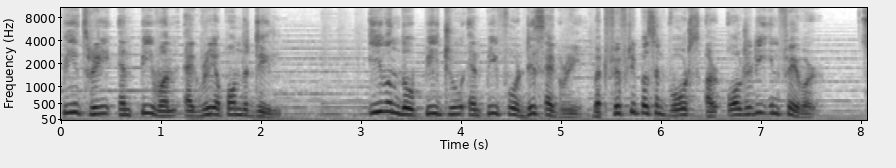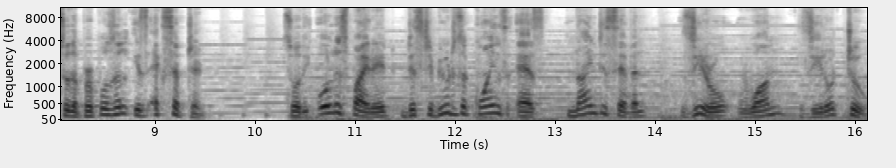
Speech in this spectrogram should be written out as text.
P3 and P1 agree upon the deal even though P2 and P4 disagree but 50% votes are already in favor, so the proposal is accepted. So the oldest pirate distributes the coins as 970102.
